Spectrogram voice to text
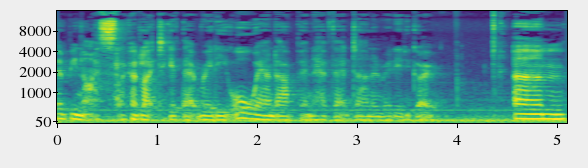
It'd be nice. Like I'd like to get that ready, all wound up and have that done and ready to go. Um,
